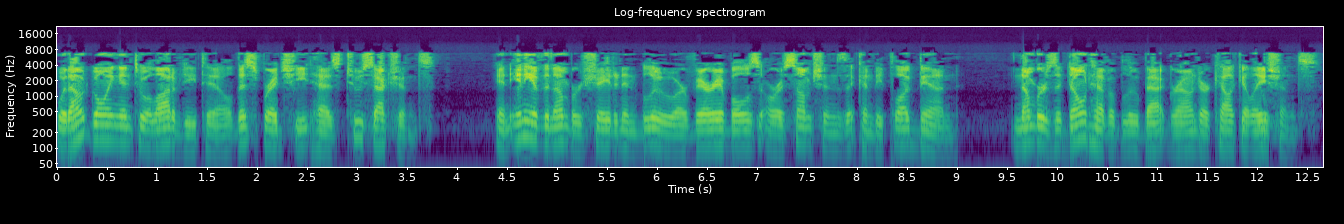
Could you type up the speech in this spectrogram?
Without going into a lot of detail, this spreadsheet has two sections and any of the numbers shaded in blue are variables or assumptions that can be plugged in. Numbers that don't have a blue background are calculations.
